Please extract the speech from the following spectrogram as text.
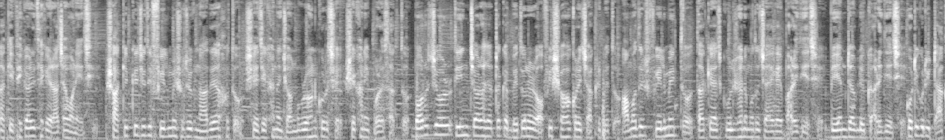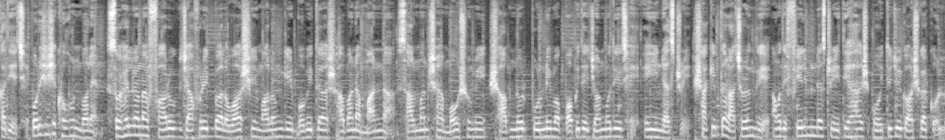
তাকে ভিখারি থেকে রাজা বানিয়েছি। সাকিবকে যদি ফিল্মে সুযোগ না দেওয়া হতো, সে যেখানে জন্মগ্রহণ করেছে, সেখানেই পড়ে থাকতো। বড় জোর তিন চার হাজার টাকা বেতনের অফিস সহকারী চাকরি পেত। আমাদের ফিল্মেই তো তাকে আজ গুলশানের মতো জায়গায় বাড়ি দিয়েছে, বিএমডাব্লিউ গাড়ি দিয়েছে, কোটি কোটি টাকা দিয়েছে। পরিশেষে খোকন বলেন, সোহেল রানা, ফারুক, জাফর ইকবাল, ওয়াসিম আলমগীর, ববিতা, শাবানা, মান্না, সালমান শাহ, মৌসুমী, শাবনুর পূর্ণিমা পপিদের জন্ম দিয়েছে এই ইন্ডাস্ট্রি সাকিব তার আচরণ দিয়ে আমাদের ফিল্ম ইন্ডাস্ট্রির ইতিহাস ও ঐতিহ্যকে অস্বীকার করল।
